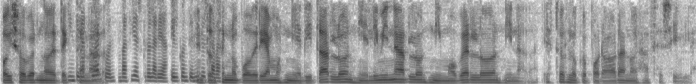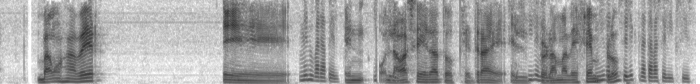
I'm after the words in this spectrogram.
VoiceOver no detecta nada. con vacía. El Entonces no podríamos ni editarlos, ni eliminarlos, ni moverlos, ni nada. Esto es lo que por ahora no es accesible. Vamos a ver eh, en la base de datos que trae el programa de ejemplo New Select database elipsis.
